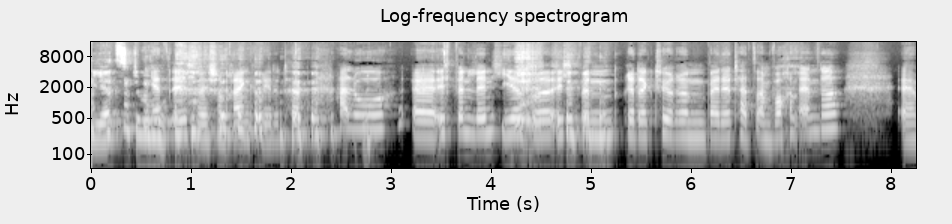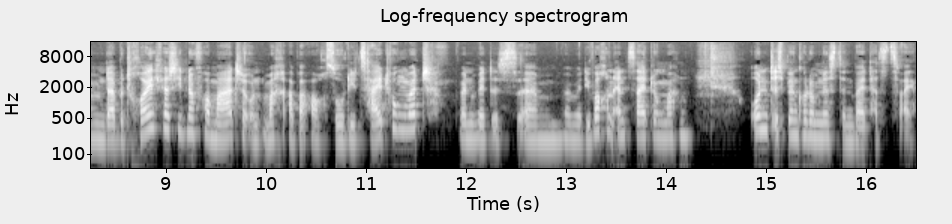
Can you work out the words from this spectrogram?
jetzt du. Jetzt ich, weil ich schon reingeredet habe. Hallo, äh, ich bin Lynn Hirse, ich bin Redakteurin bei der Taz am Wochenende. Ähm, da betreue ich verschiedene Formate und mache aber auch so die Zeitung mit, wenn wir das, ähm, wenn wir die Wochenendzeitung machen. Und ich bin Kolumnistin bei Taz 2.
